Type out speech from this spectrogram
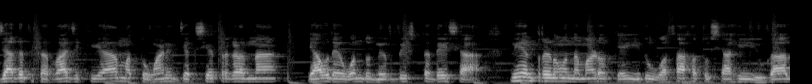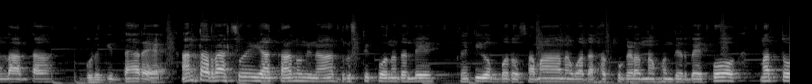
ಜಾಗತಿಕ ರಾಜಕೀಯ ಮತ್ತು ವಾಣಿಜ್ಯ ಕ್ಷೇತ್ರಗಳನ್ನು ಯಾವುದೇ ಒಂದು ನಿರ್ದಿಷ್ಟ ದೇಶ ನಿಯಂತ್ರಣವನ್ನು ಮಾಡೋಕ್ಕೆ ಇದು ವಸಾಹತುಶಾಹಿ ಯುಗ ಅಲ್ಲ ಅಂತ ಗುಡುಗಿದ್ದಾರೆ. ಅಂತಾರಾಷ್ಟ್ರೀಯ ಕಾನೂನಿನ ದೃಷ್ಟಿಕೋನದಲ್ಲಿ ಪ್ರತಿಯೊಬ್ಬರು ಸಮಾನವಾದ ಹಕ್ಕುಗಳನ್ನು ಹೊಂದಿರಬೇಕು ಮತ್ತು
